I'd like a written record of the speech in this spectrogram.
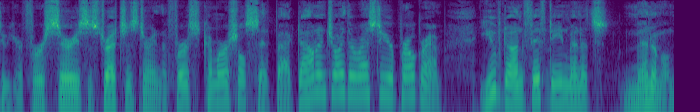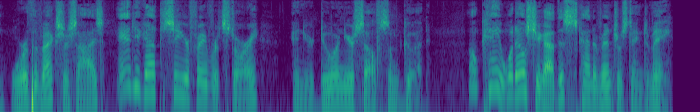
do your first series of stretches during the first commercial, sit back down, enjoy the rest of your program. You've done 15 minutes minimum worth of exercise, and you got to see your favorite story, and you're doing yourself some good. Okay, what else you got? This is kind of interesting to me.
